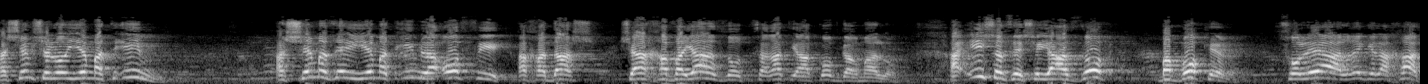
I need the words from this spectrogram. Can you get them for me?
השם שלו יהיה מתאים, השם הזה יהיה מתאים לאופי החדש שהחוויה הזאת, צרת יעקב, גרמה לו. האיש הזה שיעזוב בבוקר, צולע על רגל אחת,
